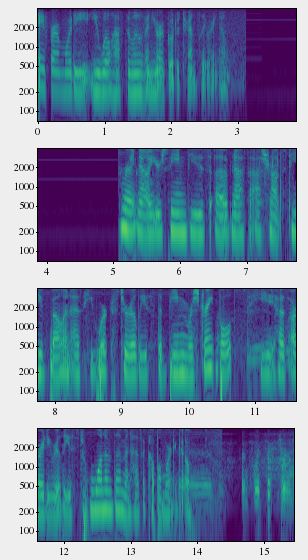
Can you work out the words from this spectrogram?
A firm Woody, you will have to move and you are go to translate right now. Right now, you're seeing views of NASA astronaut Steve Bowen as he works to release the beam restraint bolts. He has already released one of them and has a couple more to go. And 10.6 turns.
